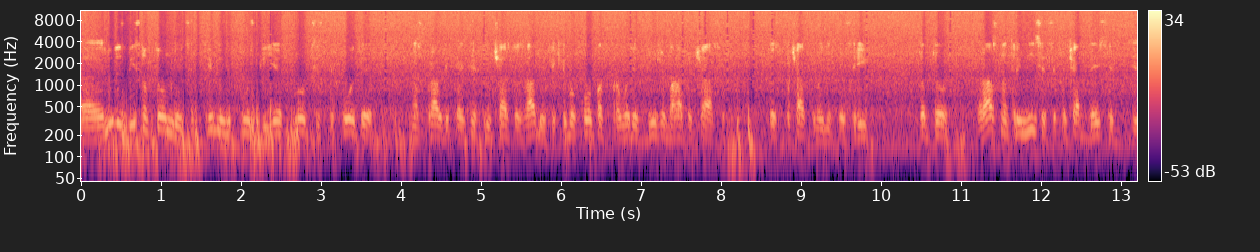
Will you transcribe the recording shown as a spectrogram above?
Е, Люди, звісно, втомлюються, потрібні відпустки. Є хлопці з піхоти, насправді, про яких ми часто згадують, які в окопах проводять дуже багато часу. Хтось спочатку вийде, хтось рік. Тобто раз на три місяці, хоча б 10 е,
